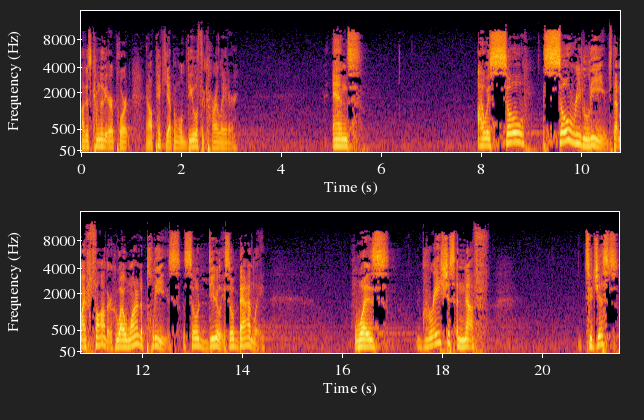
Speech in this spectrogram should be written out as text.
I'll just come to the airport and I'll pick you up and we'll deal with the car later. And I was so so relieved that my father, who I wanted to please so dearly, so badly, was gracious enough to just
